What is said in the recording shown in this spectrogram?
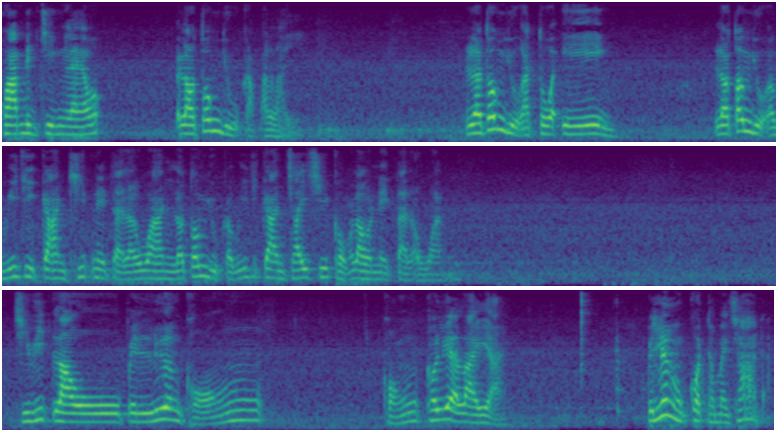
ความเป็นจริงแล้ว เราต้องอยู่กับอะไร เราต้องอยู่กับตัวเอง เราต้องอยู่กับวิธีการคิดในแต่ละวัน เราต้องอยู่กับวิธีการใช้ชีวิตของเราในแต่ละวัน ชีวิตเราเป็นเรื่องของของเขาเรียกอะไรอะ เป็นเรื่องของกฎธรรมชาติอะ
